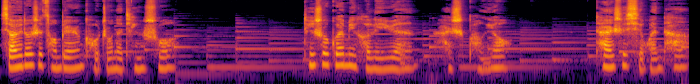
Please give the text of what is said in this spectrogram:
小鱼都是从别人口中的听说。听说闺蜜和李远还是朋友，她还是喜欢他，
